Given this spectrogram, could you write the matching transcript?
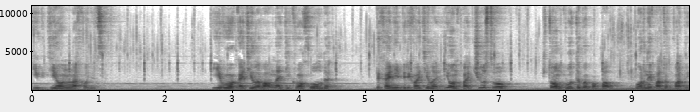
и где он находится. Его окатила волна дикого холода, дыхание перехватило, и он почувствовал, что он будто бы попал в бурный поток воды.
